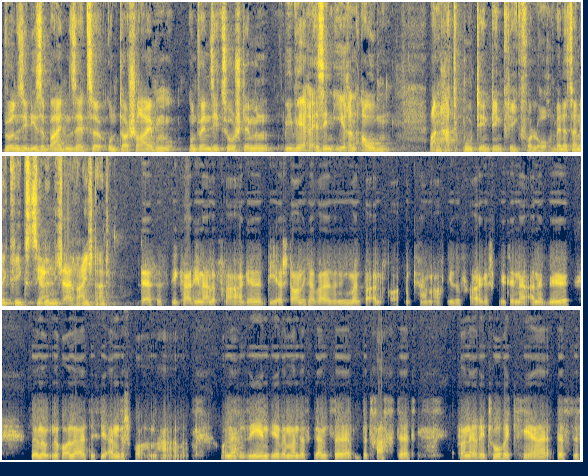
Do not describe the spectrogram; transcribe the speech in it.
Würden Sie diese beiden Sätze unterschreiben? Und wenn Sie zustimmen, wie wäre es in Ihren Augen? Wann hat Putin den Krieg verloren? Wenn er seine Kriegsziele ja, nicht erreicht hat? Das ist die kardinale Frage, die erstaunlicherweise niemand beantworten kann. Auch diese Frage spielt in der Anne Will Sendung eine Rolle, als ich sie angesprochen habe. Und dann sehen wir, wenn man das Ganze betrachtet, von der Rhetorik her, dass es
